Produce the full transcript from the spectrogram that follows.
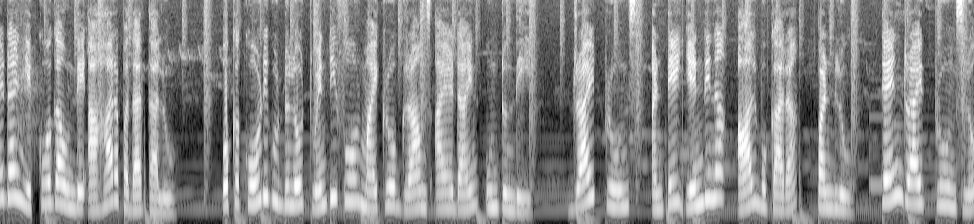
అయోడైన్ ఎక్కువగా ఉండే ఆహార పదార్థాలు. ఒక కోడిగుడ్డులో ట్వంటీ ఫోర్ మైక్రోగ్రామ్స్ అయోడైన్ ఉంటుంది. డ్రైడ్ ప్రూన్స్ అంటే ఎండిన ఆల్బుకారా పండ్లు. టెన్ డ్రైడ్ ప్రూన్స్లో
